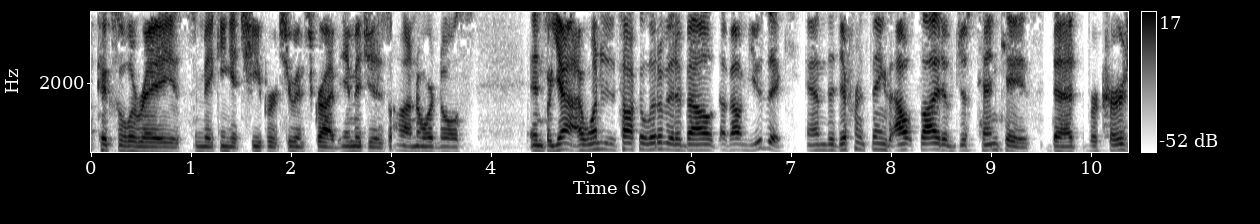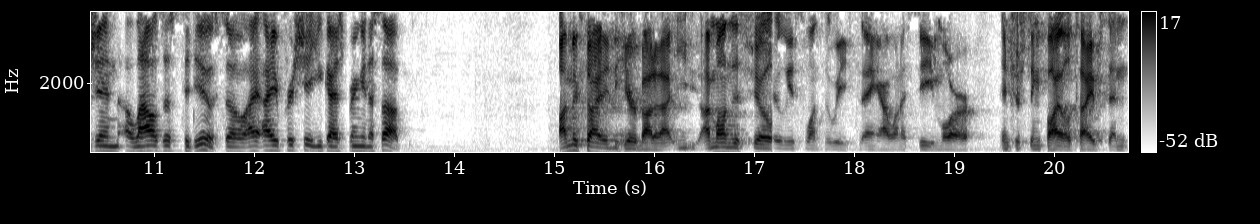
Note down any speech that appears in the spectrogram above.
pixel arrays, making it cheaper to inscribe images on ordinals. And so, yeah, I wanted to talk a little bit about about music and the different things outside of just 10Ks that recursion allows us to do. So I, I appreciate you guys bringing us up. I'm excited to hear about it. I, am on this show at least once a week saying I want to see more interesting file types, and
